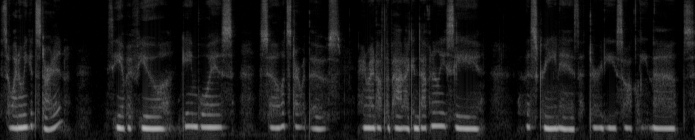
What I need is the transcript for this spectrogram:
So, why don't we get started? See, you have a few Game Boys, so let's start with those. And right off the bat, I can definitely see the screen is dirty, so I'll clean that.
